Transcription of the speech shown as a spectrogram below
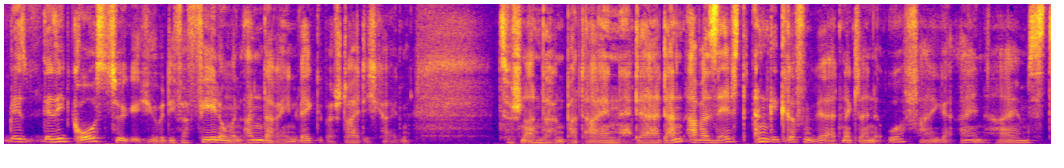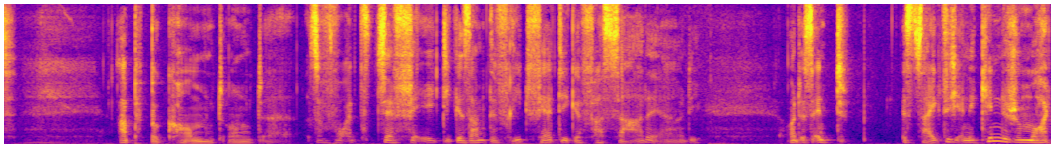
der, der sieht großzügig über die Verfehlungen anderer hinweg, über Streitigkeiten zwischen anderen Parteien, der dann aber selbst angegriffen wird, eine kleine Ohrfeige einheimst abbekommt und äh, sofort zerfällt die gesamte friedfertige Fassade. Ja, die, und es, ent, es zeigt sich eine kindische Mord,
